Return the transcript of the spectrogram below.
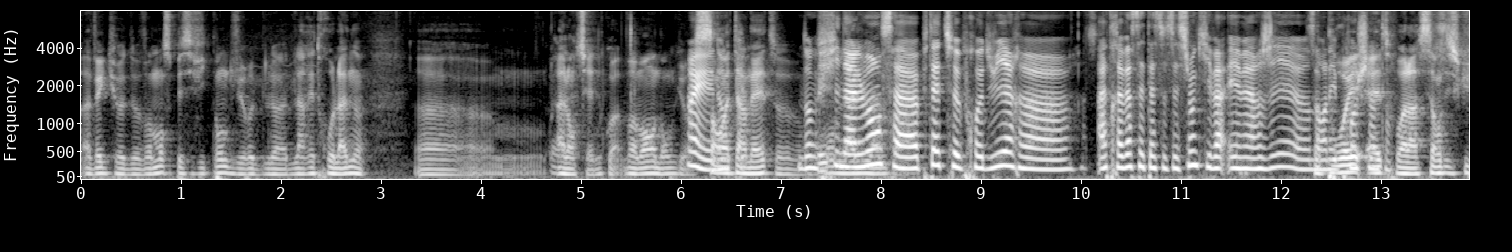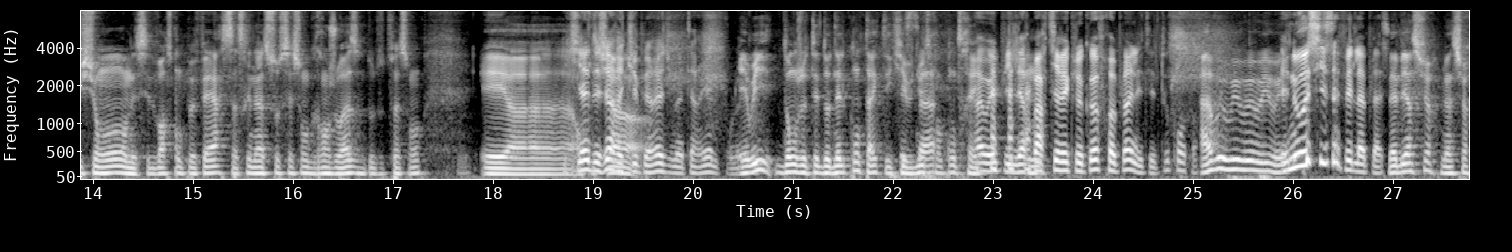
avec de, vraiment spécifiquement du, de la, la rétro-LAN euh, à l'ancienne, quoi. Vraiment, donc Ouais, sans donc- Internet. euh, Donc finalement, ça va peut-être se produire euh, à travers cette association qui va émerger euh, dans les pourrait prochains être, temps. voilà, c'est en discussion, on essaie de voir ce qu'on peut faire. Ça serait une association grangeoise, de toute façon. Et, euh, Qui a déjà cas, récupéré du matériel pour le Et oui, dont je t'ai donné le contact et qui est venu te rencontrer. Ah oui, puis il est reparti avec le coffre plein, il était tout content. Ah oui, oui, oui, oui. oui. Et nous aussi, ça fait de la place. Mais bien sûr, bien sûr.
